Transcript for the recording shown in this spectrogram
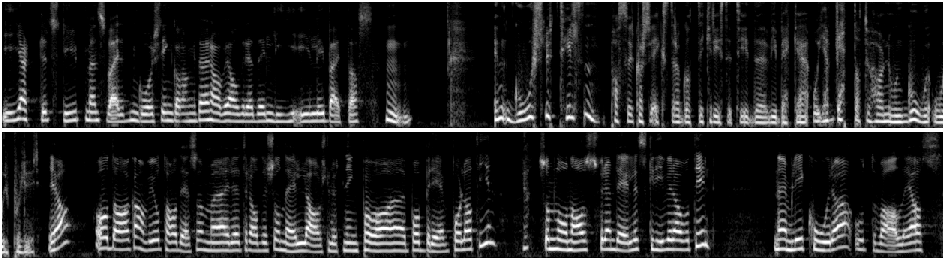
I hjertets dyp mens verden går sin gang. Der har vi allerede li i Libertas. En god slutthilsen passer kanskje ekstra godt i krisetid, Vibeke, og jeg vet at du har noen gode ord på lur. Ja, og da kan vi jo ta det som er tradisjonell avslutning på, på brev på latin. Ja. Som noen av oss fremdeles skriver av og til. Nemlig cora ut valias.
